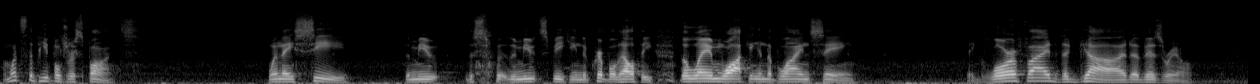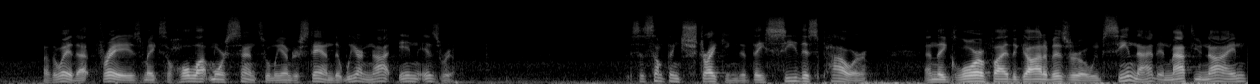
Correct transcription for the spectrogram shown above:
And what's the people's response when they see the mute, the, the mute speaking, the crippled healthy, the lame walking, and the blind seeing? They glorified the God of Israel. By the way, that phrase makes a whole lot more sense when we understand that we are not in Israel. This is something striking that they see this power and they glorify the God of Israel. We've seen that in Matthew 9.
